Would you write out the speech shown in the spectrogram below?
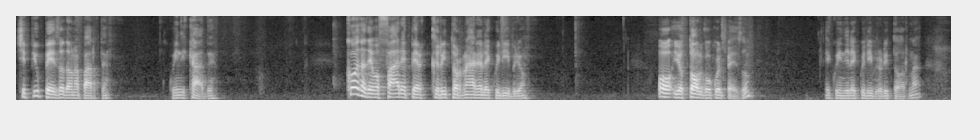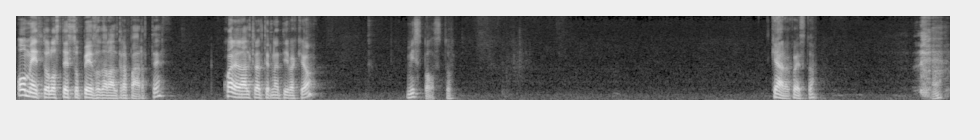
c'è più peso da una parte, quindi cade. Cosa devo fare per ritornare all'equilibrio? O io tolgo quel peso e quindi l'equilibrio ritorna, o metto lo stesso peso dall'altra parte. Qual è l'altra alternativa che ho? Mi sposto. Chiaro questo? No?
